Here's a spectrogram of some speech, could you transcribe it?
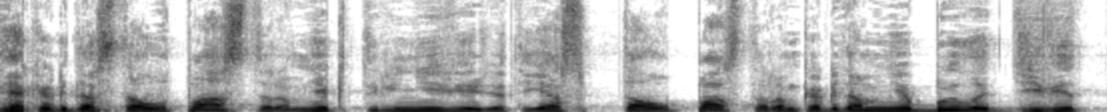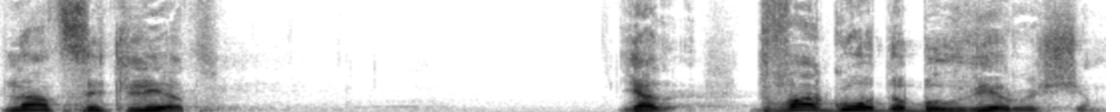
я когда стал пастором, некоторые не верят, я стал пастором, когда мне было 19 лет. Я два года был верующим.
